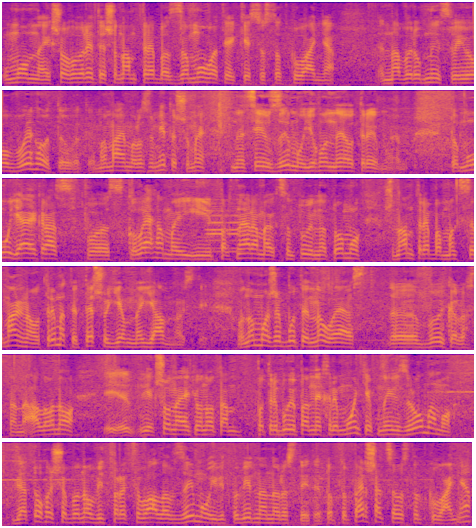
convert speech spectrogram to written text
умовно, якщо говорити, що нам треба замовити якесь устаткування на виробництво його виготовити, ми маємо розуміти, що ми на цю зиму його не отримуємо. Тому я якраз з колегами і партнерами акцентую на тому, що нам треба максимально отримати те, що є в наявності. Воно може бути нове е, використане, але воно, е, якщо навіть воно там потребує певних ремонтів, ми їх зробимо для того, щоб воно відпрацювало в зиму і відповідно наростити. Тобто, перша це устаткування,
